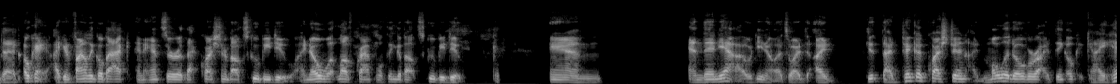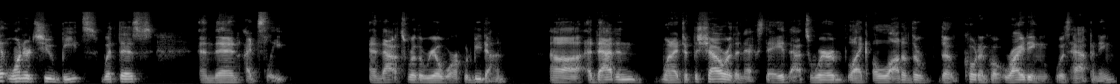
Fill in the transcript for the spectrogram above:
be like, okay, I can finally go back and answer that question about Scooby Doo. I know what Lovecraft will think about Scooby Doo, and and then yeah, I would you know so I'd, I'd get I'd pick a question, I'd mull it over, I'd think, okay, can I hit one or two beats with this, and then I'd sleep, and that's where the real work would be done uh, that and when I took the shower the next day, that's where like a lot of the the quote unquote writing was happening.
